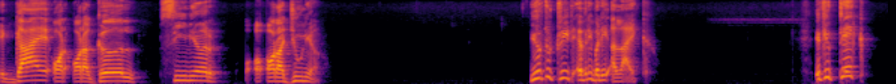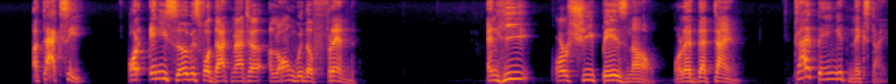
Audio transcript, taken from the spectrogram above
a guy or, or a girl, senior or, or a junior. You have to treat everybody alike. If you take a taxi or any service for that matter along with a friend, and he or she pays now or at that time, try paying it next time.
